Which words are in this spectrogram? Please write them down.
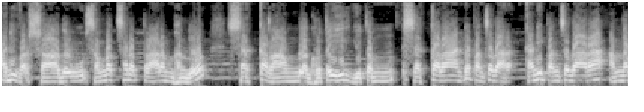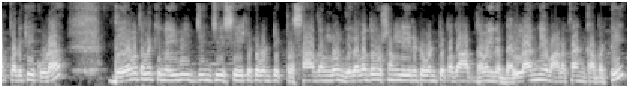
అది వర్షాదౌ సంవత్సర ప్రారంభంలో శర్కరాంల ఘృతైర్యుతం. శర్కర అంటే పంచదార. కానీ పంచదార అన్నప్పటికీ కూడా దేవతలకి నైవేద్యం చేసేటటువంటి ప్రసాదంలో నిలవదోషం లేనటువంటి పదార్థమైన బెల్లాన్నే వాడతాం కాబట్టి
